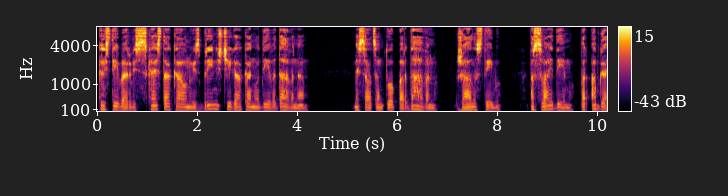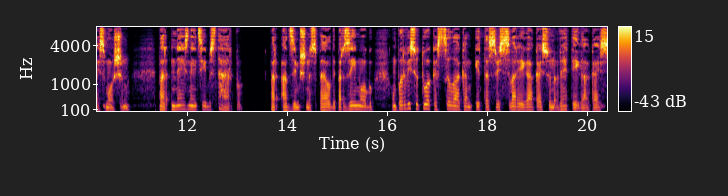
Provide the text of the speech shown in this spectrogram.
Kristība ir viskaistākā un visbrīnišķīgākā no Dieva dāvanām. Mēs saucam to par dāvanu, žēlastību, par svaidījumu, par apgaismošanu, par neiznīcības tērpu, par atzimšanas peldi, par zīmogu un par visu to, kas cilvēkam ir tas vissvarīgākais un vērtīgākais.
